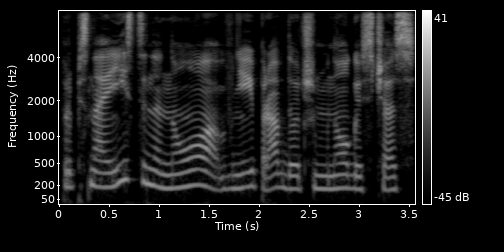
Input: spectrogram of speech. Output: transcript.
прописная истина, но в ней, правда, очень много сейчас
